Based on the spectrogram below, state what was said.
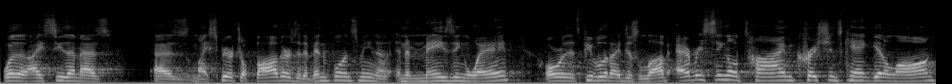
whether I see them as, as my spiritual fathers that have influenced me in a, an amazing way, or whether it's people that I just love, every single time Christians can't get along,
